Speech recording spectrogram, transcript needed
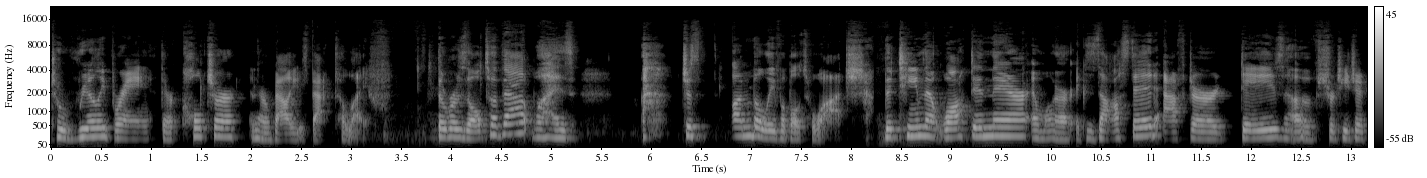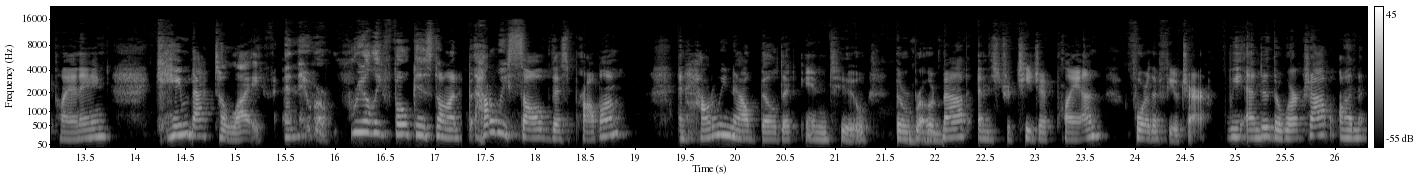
to really bring their culture and their values back to life? The result of that was just unbelievable to watch. The team that walked in there and were exhausted after days of strategic planning came back to life and they were really focused on how do we solve this problem and how do we now build it into the mm-hmm. roadmap and the strategic plan for the future. We ended the workshop on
